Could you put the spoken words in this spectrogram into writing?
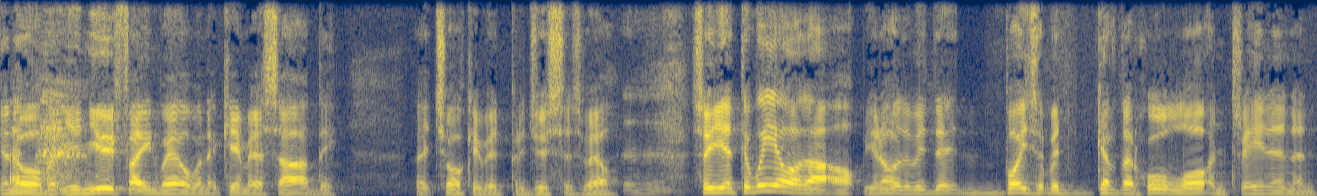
You know, but you knew fine well when it came to a Saturday that Chalky would produce as well. Mm-hmm. So you had to weigh all that up, you know, the, the boys that would give their whole lot in training and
